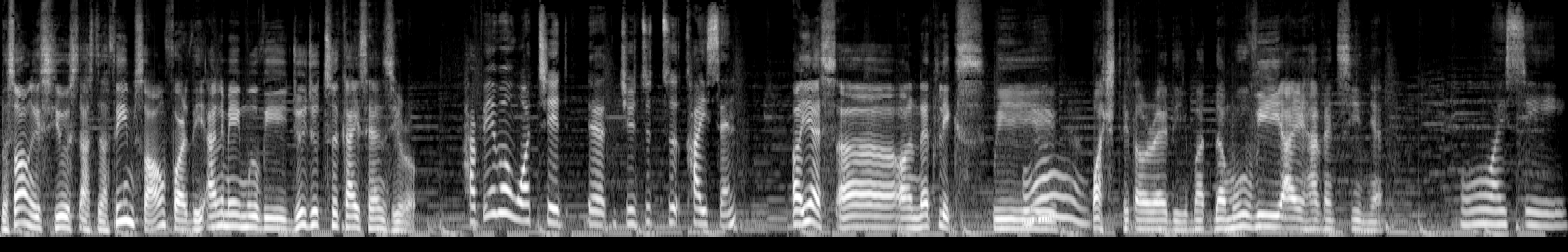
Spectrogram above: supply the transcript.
The song is used as the theme song for the anime movie Jujutsu Kaisen Zero. Have you ever watched the Jujutsu Kaisen? Oh yes, uh, on Netflix. We Oh. watched it already, but the movie I haven't seen yet. Oh, I see.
